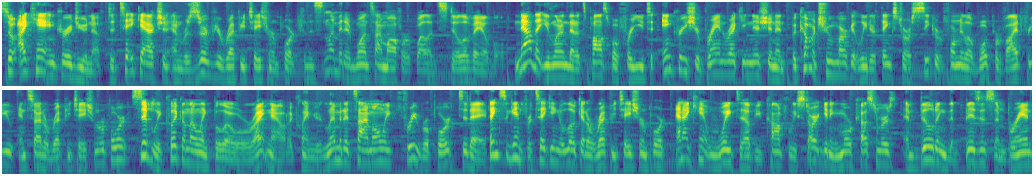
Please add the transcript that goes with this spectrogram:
So I can't encourage you enough to take action and reserve your reputation report for this limited one-time offer while it's still available. Now that you learned that it's possible for you to increase your brand recognition and become a true market leader thanks to our secret formula we'll provide for you inside a reputation report, simply click on the link below right now to claim your limited time only free report today. Thanks again for taking a look at a reputation report and I can't wait to help you confidently start getting more customers and building the business and brand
